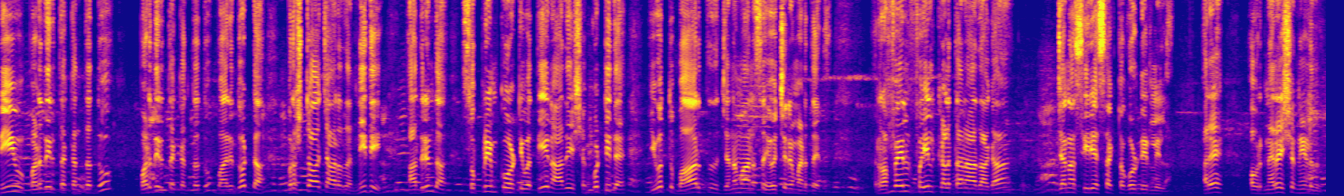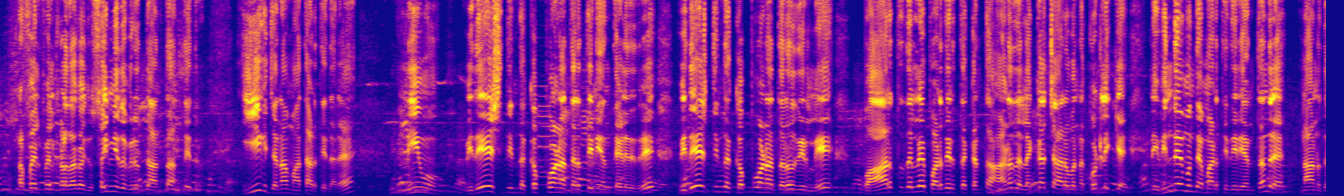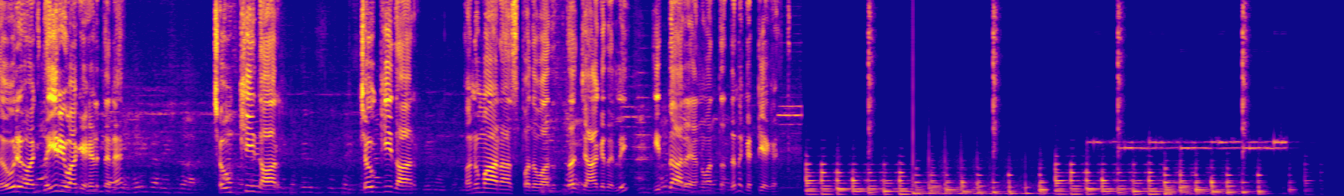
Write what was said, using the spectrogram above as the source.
ನೀವು ಪಡೆದಿರ್ತಕ್ಕಂಥದ್ದು ಪಡೆದಿರ್ತಕ್ಕಂಥದ್ದು ಭಾರಿ ದೊಡ್ಡ ಭ್ರಷ್ಟಾಚಾರದ ನಿಧಿ. ಆದ್ದರಿಂದ ಸುಪ್ರೀಂ ಕೋರ್ಟ್ ಇವತ್ತು ಏನು ಆದೇಶ ಕೊಟ್ಟಿದೆ, ಇವತ್ತು ಭಾರತದ ಜನಮಾನಸ ಯೋಚನೆ ಮಾಡ್ತಾ ಇದೆ. ರಫೇಲ್ ಫೈಲ್ ಕಳ್ತನ ಆದಾಗ ಜನ ಸೀರಿಯಸ್ ಆಗಿ ತಗೊಂಡಿರಲಿಲ್ಲ. ಅರೆ, ಅವ್ರ ನರೇಶನ್ ಹೇಳಿದ್ರು, ರಫೇಲ್ ಫೈಲ್ ಕಳೆದಾಗ ಇದು ಸೈನ್ಯದ ವಿರುದ್ಧ ಅಂತ ಅಂತಿದ್ರು. ಈಗ ಜನ ಮಾತಾಡ್ತಿದ್ದಾರೆ. ನೀವು ವಿದೇಶದಿಂದ ಕಪ್ಪು ಹಣ ತರ್ತೀನಿ ಅಂತ ಹೇಳಿದ್ರಿ. ವಿದೇಶದಿಂದ ಕಪ್ಪು ಹಣ ತರೋದಿರಲಿ, ಭಾರತದಲ್ಲೇ ಪಡೆದಿರ್ತಕ್ಕಂಥ ಹಣದ ಲೆಕ್ಕಾಚಾರವನ್ನು ಕೊಡಲಿಕ್ಕೆ ನೀವು ಹಿಂದೆ ಮುಂದೆ ಮಾಡ್ತಿದ್ದೀರಿ ಅಂತಂದರೆ ನಾನು ಧೈರ್ಯವಾಗಿ ಧೈರ್ಯವಾಗಿ ಹೇಳ್ತೇನೆ. ಚೌಕಿದಾರ್ ಚೌಕಿದಾರ್ ಅನುಮಾನಾಸ್ಪದವಾದಂಥ ಜಾಗದಲ್ಲಿ ಇದ್ದಾರೆ ಅನ್ನುವಂಥದ್ದನ್ನು ಗಟ್ಟಿಯಾಗಿ ಹೇಳ್ತೀನಿ.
